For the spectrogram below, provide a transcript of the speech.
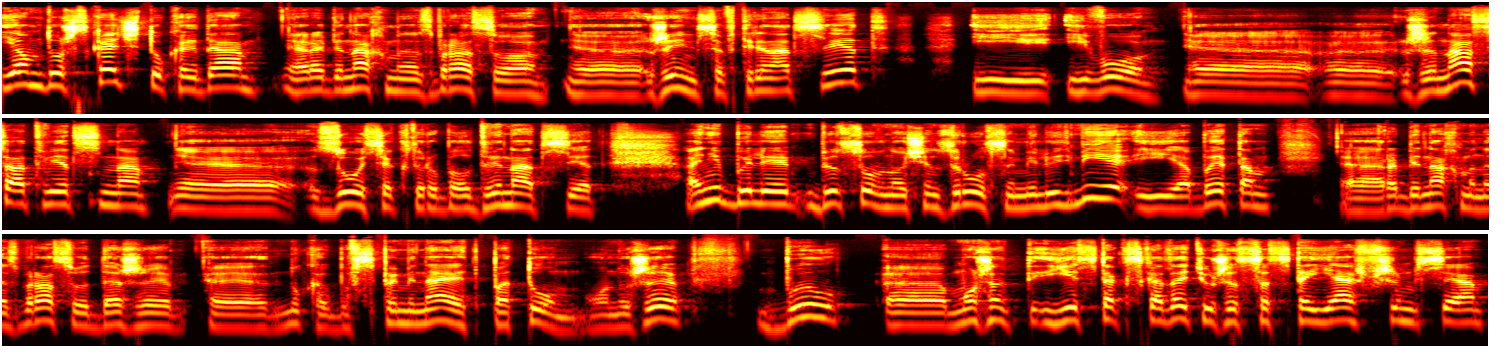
я вам должен сказать, что когда Рабин Ахмед Сбрасова э, женится в 13 лет, и его э, э, жена, соответственно, э, Зося, которая была 12 лет, они были, безусловно, очень взрослыми людьми, и об этом э, Рабин Ахмед Сбрасова даже, э, ну, как бы вспоминает потом. Он уже был, можно, если так сказать, уже состоявшимся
